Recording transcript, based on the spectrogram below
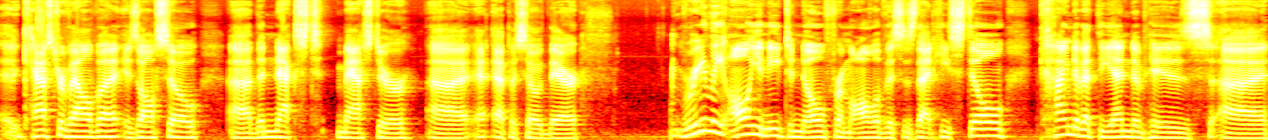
Castrovalva is also uh, the next master uh, episode there. Really all you need to know from all of this is that he's still kind of at the end of his uh,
